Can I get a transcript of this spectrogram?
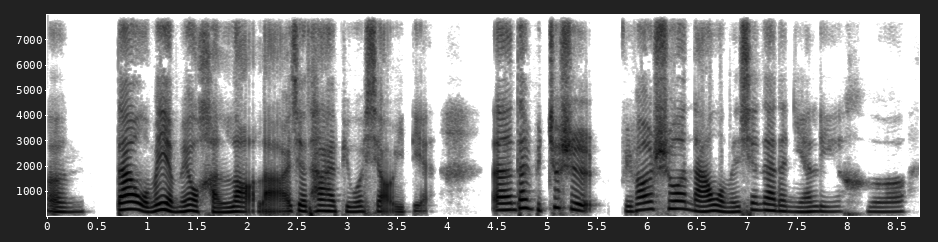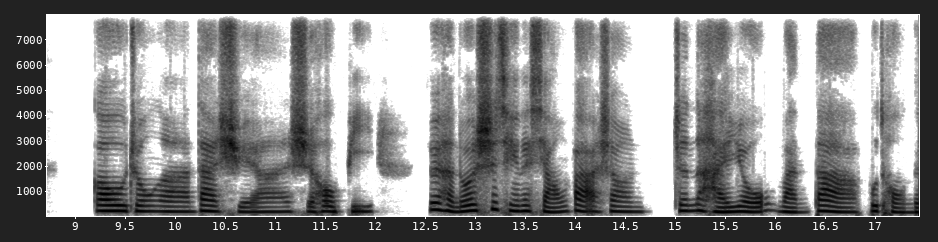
嗯，当然我们也没有很老了，而且他还比我小一点，嗯，但比就是，比方说拿我们现在的年龄和高中啊、大学啊时候比。对很多事情的想法上，真的还有蛮大不同的。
